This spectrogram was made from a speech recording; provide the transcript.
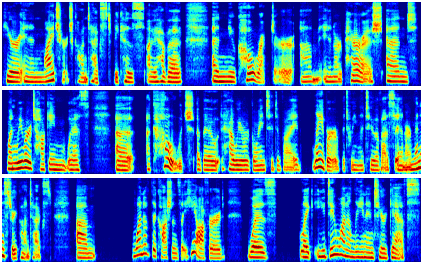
here in my church context because I have a a new co-rector um, in our parish, and when we were talking with uh, a coach about how we were going to divide labor between the two of us in our ministry context. Um, one of the cautions that he offered was like, you do want to lean into your gifts,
